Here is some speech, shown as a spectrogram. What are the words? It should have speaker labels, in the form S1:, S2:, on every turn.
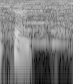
S1: status.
